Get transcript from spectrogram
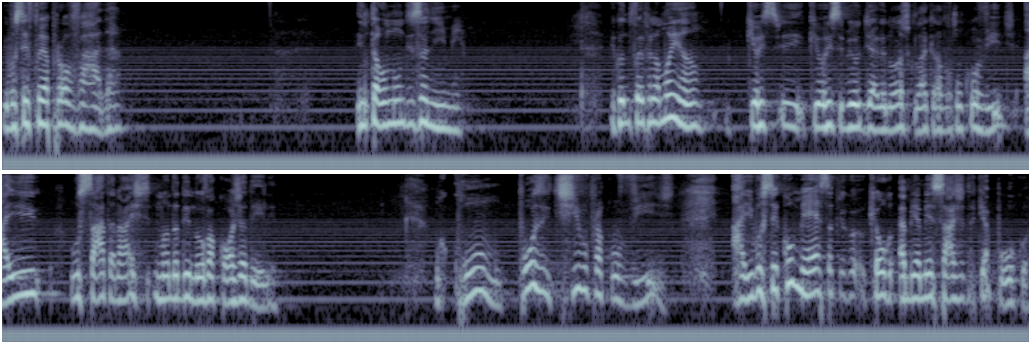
E você foi aprovada. Então não desanime. E quando foi pela manhã, que eu recebi, que eu recebi o diagnóstico lá que ela estava com Covid, aí o Satanás manda de novo a coja dele. Como? Positivo para Covid. Aí você começa, que, é a minha mensagem daqui a pouco.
